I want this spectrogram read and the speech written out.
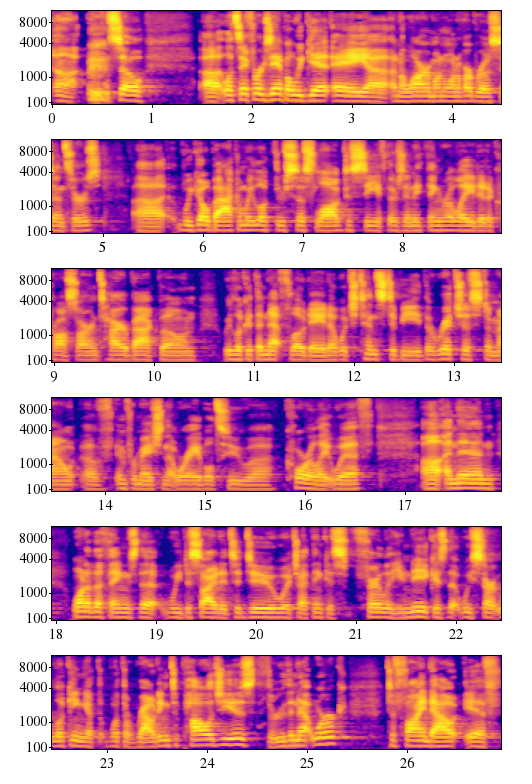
uh, so uh, let's say, for example, we get a, uh, an alarm on one of our bro sensors. Uh, we go back and we look through syslog to see if there's anything related across our entire backbone. We look at the NetFlow data, which tends to be the richest amount of information that we're able to uh, correlate with. Uh, and then one of the things that we decided to do, which I think is fairly unique, is that we start looking at the, what the routing topology is through the network to find out if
